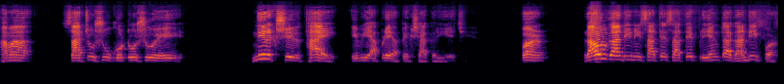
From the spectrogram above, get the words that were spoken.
આમાં સાચું શું, ખોટું શું એ નિરક્ષીર થાય એવી આપણે અપેક્ષા કરીએ છીએ. પણ રાહુલ ગાંધીની સાથે સાથે પ્રિયંકા ગાંધી પણ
